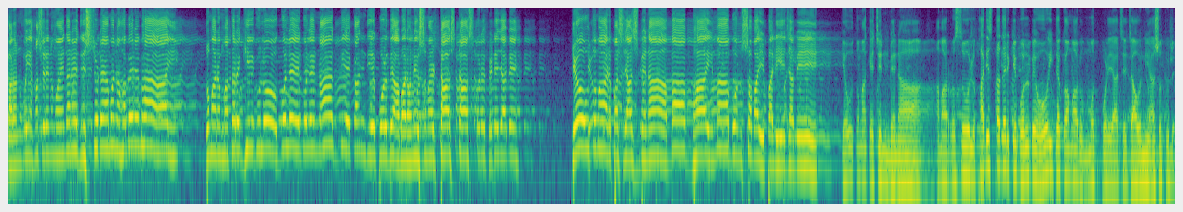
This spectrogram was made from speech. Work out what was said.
কারণ ওই হাসরের ময়দানের দৃশ্যটা এমন হবে রে ভাই, তোমার মাথার ঘি গুলো গলে গলে নাক দিয়ে কান দিয়ে পড়বে, আবার অনেক সময় টাস টাস করে ফেটে যাবে। কেউ তোমার পাশে আসবে না, বাপ, ভাই, মা, বোন সবাই পালিয়ে যাবে। কেউ তোমাকে চিনবে না। আমার রসুল ফারিস্তাদেরকে বলবে, ওই দেখো আমার উম্মত পড়ে আছে, যাও নিয়ে আসো তুলে।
